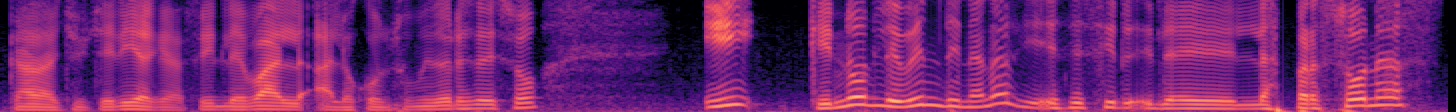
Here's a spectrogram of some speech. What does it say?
cada chuchería que así le va a los consumidores de eso, y que no le venden a nadie. Es decir, las personas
